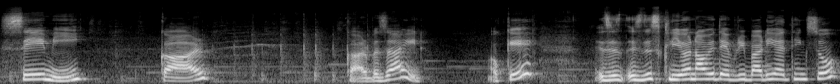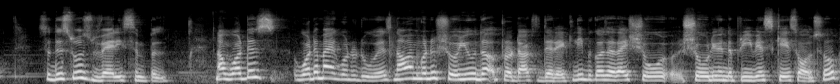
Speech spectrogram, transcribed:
Semi-carb carbazide. Okay? Is, it, is this clear now with everybody? I think so. So this was very simple now what is what am I going to do is now I'm going to show you the products directly because as I show, showed you in the previous case also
